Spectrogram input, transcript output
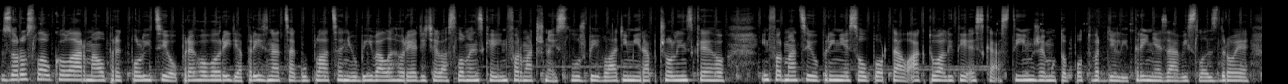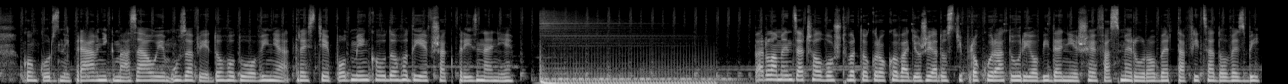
Zoroslav Kolár mal pred políciou prehovoriť a priznať sa k uplácaniu bývalého riaditeľa Slovenskej informačnej služby Vladimíra Pčolinského. Informáciu priniesol portál Aktuality.sk s tým, že mu to potvrdili tri nezávislé zdroje. Konkurzný právnik má záujem uzavrieť dohodu o vine a treste, podmienkou dohody je však priznanie. Parlament začal vo štvrtok rokovať o žiadosti prokuratúry o vydanie šéfa Smeru Roberta Fica do väzby.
